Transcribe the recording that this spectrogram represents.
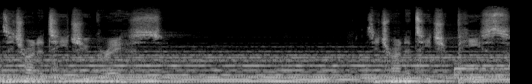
Is he trying to teach you grace? Is he trying to teach you peace?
